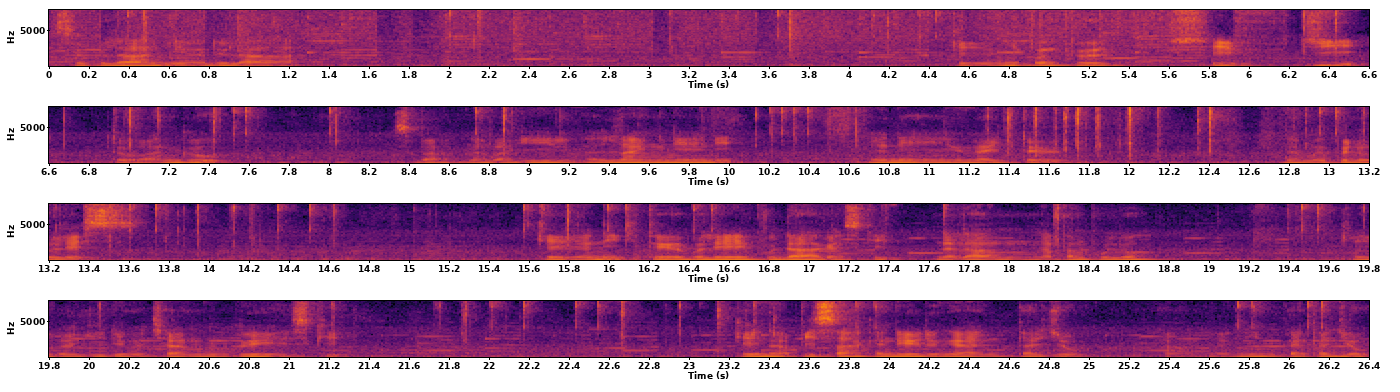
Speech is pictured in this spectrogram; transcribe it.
Sebelahnya adalah ok ni control shift G untuk ungroup sebab nak bagi align dengan ini yang ni writer nama penulis. Ok yang ni kita boleh pudarkan sikit dalam 80 ok bagi dia macam grey sikit ok nak pisahkan dia dengan tajuk. Ha, yang ni bukan tajuk.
